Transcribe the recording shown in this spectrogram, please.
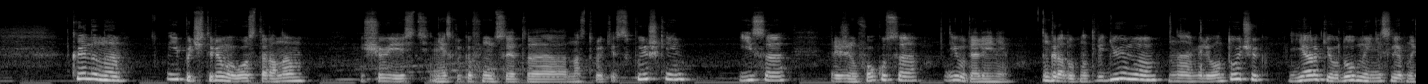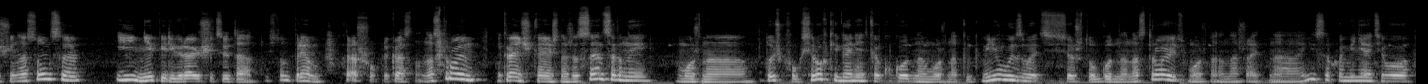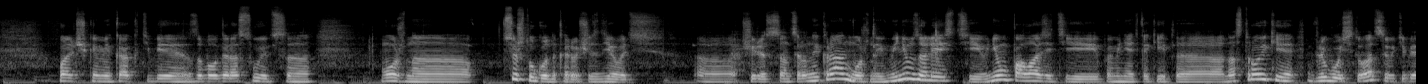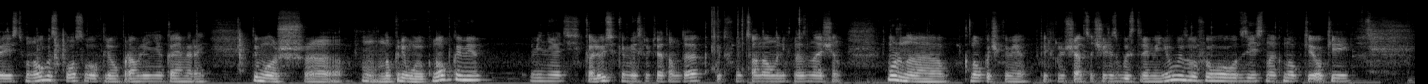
Canon. И по четырем его сторонам еще есть несколько функций. Это настройки вспышки, ISO, режим фокуса и удаления. Экран тут на 3 дюйма, на миллион точек, яркий, удобный, не слепнущий на солнце и не перевирающий цвета. То есть он прям хорошо, прекрасно настроен. Экранчик, конечно же, сенсорный, можно точку фокусировки гонять как угодно, можно клик-меню вызвать, все что угодно настроить, можно нажать на ISO, поменять его пальчиками, как тебе заблагорассудится. Можно все что угодно, короче, сделать через сенсорный экран, можно и в меню залезть, и в нем полазить, и поменять какие-то настройки. В любой ситуации у тебя есть много способов для управления камерой. Ты можешь э, ну, напрямую кнопками менять, колесиками, если у тебя там да, какой-то функционал на них назначен. Можно кнопочками переключаться через быстрое меню, вызвав его вот здесь на кнопке ОК.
